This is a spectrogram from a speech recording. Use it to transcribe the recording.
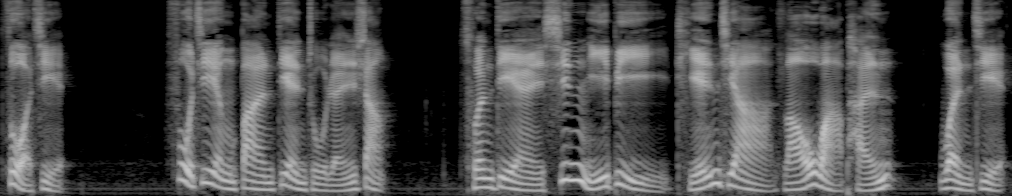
坐界。附近伴店主人上，村店新泥壁，田家老瓦盆。问界，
